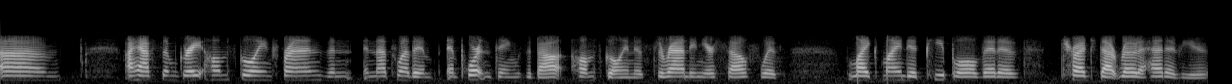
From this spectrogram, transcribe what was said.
Um I have some great homeschooling friends and and that's one of the im- important things about homeschooling is surrounding yourself with like-minded people that have trudged that road ahead of you.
